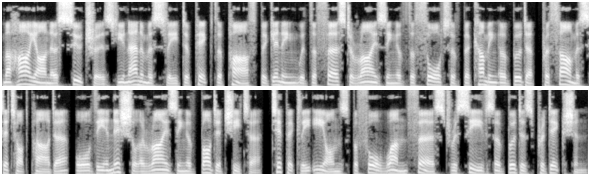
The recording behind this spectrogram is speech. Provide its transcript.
Mahayana sutras unanimously depict the path beginning with the first arising of the thought of becoming a Buddha Prathamasitotpada, or the initial arising of bodhicitta, typically eons before one first receives a Buddha's prediction,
